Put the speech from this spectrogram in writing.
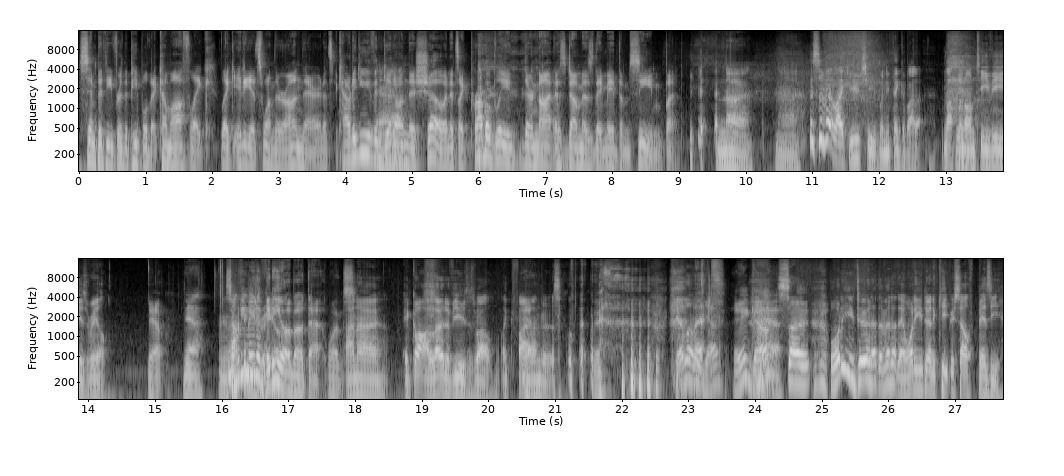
sympathy for the people that come off like like idiots when they're on there and it's like how did you even get on this show and it's like probably they're not as dumb as they made them seem but no no It's a bit like YouTube when you think about it. Nothing on TV is real. yeah yeah Somebody Nothing's made a real. video about that once. I know. It got a load of views as well, like 500 or something. Killing it. Yeah, there you go. Yeah. So, what are you doing at the minute then? What are you doing to keep yourself busy?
